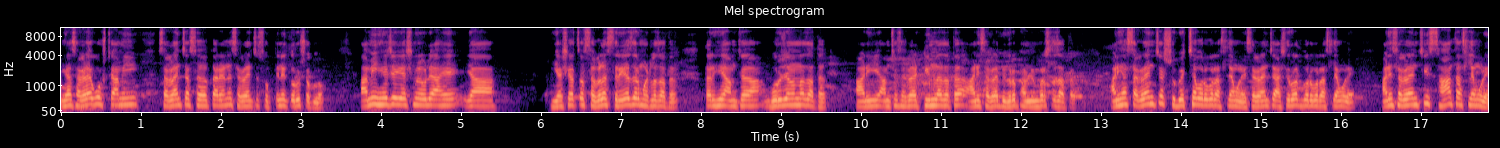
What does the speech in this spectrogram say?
ह्या सगळ्या गोष्टी आम्ही सगळ्यांच्या सहकार्याने सगळ्यांच्या सोबतीने करू शकलो. आम्ही हे जे यश मिळवले आहे या यशाचं सगळं श्रेय जर म्हटलं जातं तर हे आमच्या गुरुजनांना जातं आणि आमच्या सगळ्या टीमला जातं आणि सगळ्या बिग्रो फॅमिली मेंबर्सला जातं. आणि ह्या सगळ्यांच्या शुभेच्छा बरोबर असल्यामुळे सगळ्यांच्या आशीर्वाद बरोबर असल्यामुळे आणि सगळ्यांची साथ असल्यामुळे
